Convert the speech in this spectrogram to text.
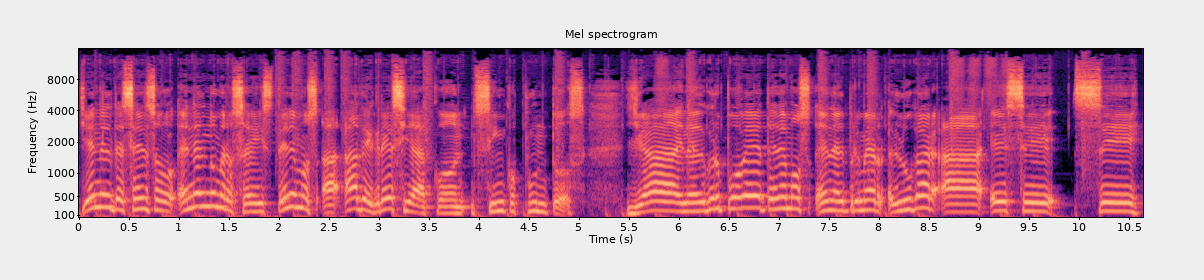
Y en el descenso, en el número 6, tenemos a A de Grecia con 5 puntos. Ya en el grupo B tenemos en el primer lugar a SC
